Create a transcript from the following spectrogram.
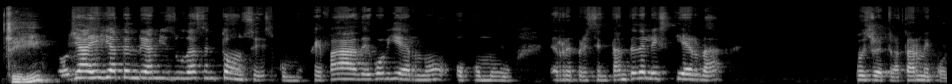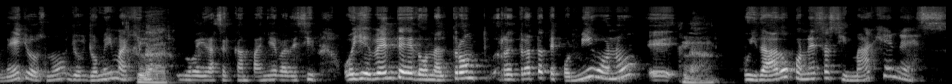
Sí. Yo ya ahí ya tendría mis dudas entonces, como jefa de gobierno o como representante de la izquierda, pues retratarme con ellos, ¿no? Yo, yo me imagino que uno va a ir a hacer campaña y va a decir, oye, vente Donald Trump, retrátate conmigo, ¿no? Eh, claro. Cuidado con esas imágenes.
